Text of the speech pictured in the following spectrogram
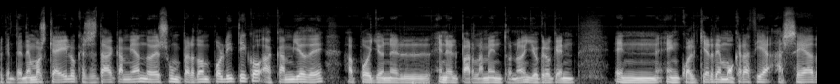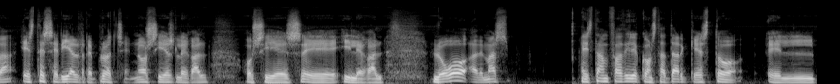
porque entendemos que ahí lo que se está cambiando es un perdón político a cambio de apoyo en el, en el Parlamento. ¿no? Yo creo que en, en, cualquier democracia aseada este sería el reproche, no si es legal o si es eh, ilegal. Luego, además, es tan fácil constatar que esto el,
